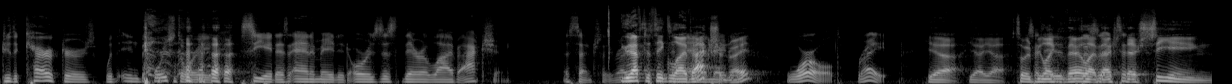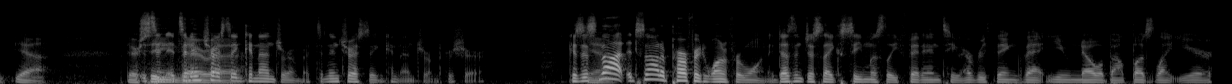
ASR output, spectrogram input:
do the characters within Toy Story see it as animated, or is this their live action? Essentially, right? You have to think live action, right? World, right? Yeah, yeah, yeah. So it'd So be like their live action. They're seeing, yeah, they're It's seeing. an, it's an interesting uh, conundrum. It's an interesting conundrum for sure. Because it's Yeah. not it's not a perfect one for one. It doesn't just like seamlessly fit into everything that you know about Buzz Lightyear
